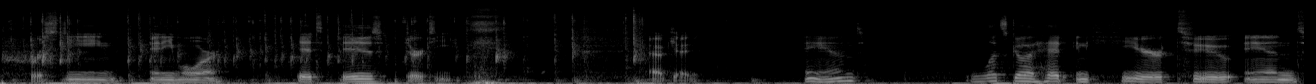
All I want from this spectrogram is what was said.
pristine anymore. It is dirty. Okay. And let's go ahead in here too and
